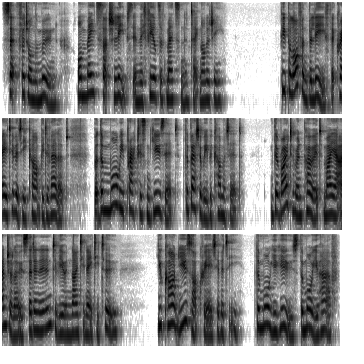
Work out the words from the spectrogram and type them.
set foot on the moon, or made such leaps in the fields of medicine and technology. People often believe that creativity can't be developed, but the more we practice and use it, the better we become at it. The writer and poet Maya Angelou said in an interview in 1982 You can't use up creativity. The more you use, the more you have.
